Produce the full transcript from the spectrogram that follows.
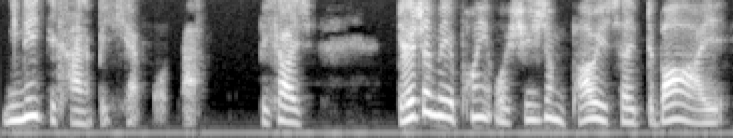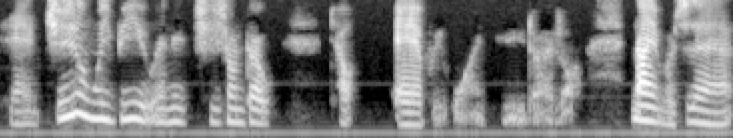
you need to kind of be careful of that because there's gonna be a point where she's gonna probably say goodbye and she's gonna leave you and then she's gonna go tell everyone who you guys are. Nine percent.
